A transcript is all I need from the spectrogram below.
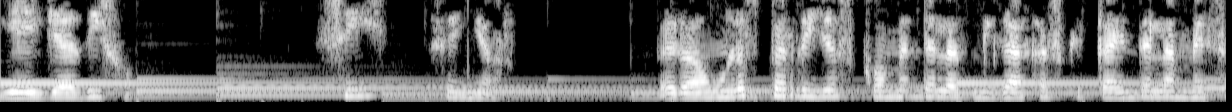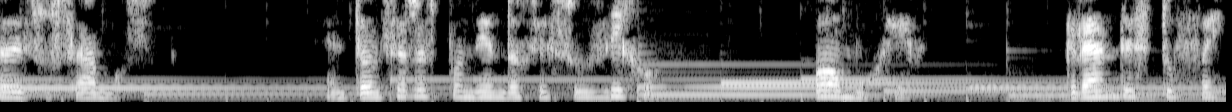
Y ella dijo, Sí, Señor, pero aún los perrillos comen de las migajas que caen de la mesa de sus amos. Entonces respondiendo Jesús dijo, Oh mujer, grande es tu fe,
